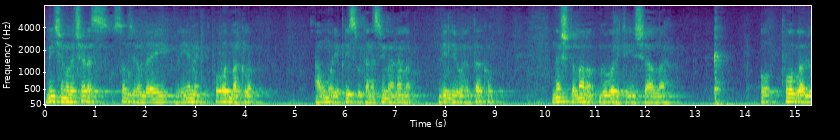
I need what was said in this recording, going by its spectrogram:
Mi ćemo večeras, s obzirom da je vrijeme poodmaklo, a umor je prisutan na svima nama, vidljivo je tako, nešto malo govoriti, inša Allah, o poglavlju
